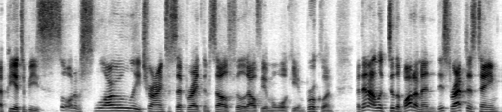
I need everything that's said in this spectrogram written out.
appear to be sort of slowly trying to separate themselves Philadelphia, Milwaukee, and Brooklyn. But then I look to the bottom, and this Raptors team,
